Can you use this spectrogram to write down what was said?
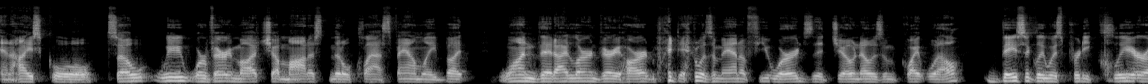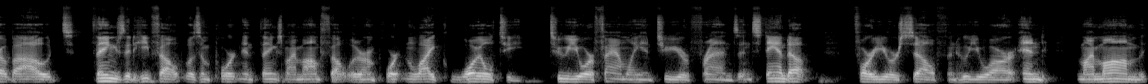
in high school. So we were very much a modest middle class family. But one that I learned very hard. My dad was a man of few words, that Joe knows him quite well. Basically, was pretty clear about things that he felt was important and things my mom felt were important, like loyalty to your family and to your friends, and stand up for yourself and who you are. And my mom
